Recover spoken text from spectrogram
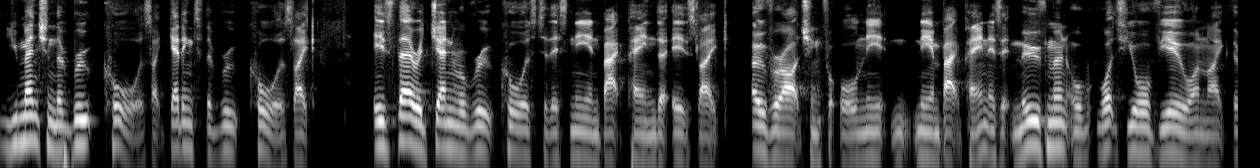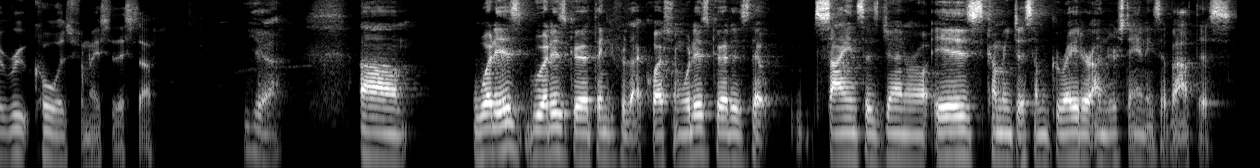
you mentioned the root cause, like getting to the root cause, like is there a general root cause to this knee and back pain that is like overarching for all knee, knee and back pain? Is it movement, or what's your view on like the root cause for most of this stuff? Yeah. Um, what is what is good? Thank you for that question. What is good is that science, as general, is coming to some greater understandings about this,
